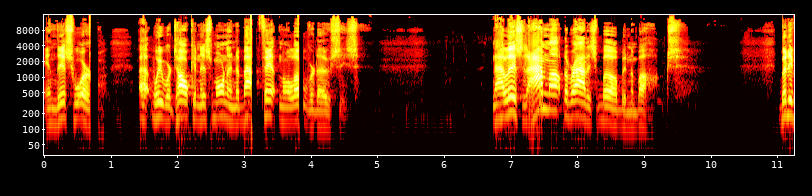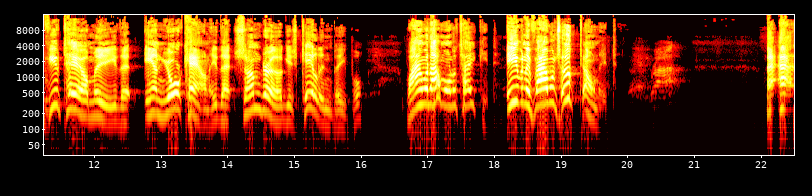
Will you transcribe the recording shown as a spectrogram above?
in this world? Uh, we were talking this morning about fentanyl overdoses. Now, listen, I'm not the brightest bulb in the box. But if you tell me that in your county that some drug is killing people, why would I want to take it? Even if I was hooked on it. I, I,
